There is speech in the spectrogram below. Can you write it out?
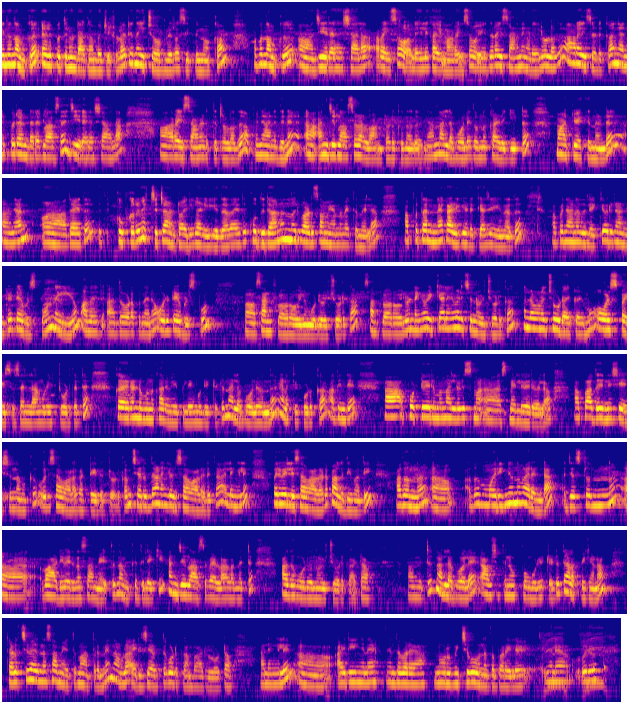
ഇന്ന് നമുക്ക് എളുപ്പത്തിൽ ഉണ്ടാക്കാൻ പറ്റിയിട്ടുള്ള ഒരു നെയ്ച്ചോറിന്റെ റെസിപ്പി നോക്കാം. അപ്പോൾ നമുക്ക് ജീരകശാല റൈസോ അല്ലെങ്കിൽ കൈമ റൈസോ ഏത് റൈസാണ് നിങ്ങളുടെ കയ്യിലുള്ളത് ആ റൈസ് എടുക്കാം. ഞാനിപ്പോൾ രണ്ടര ഗ്ലാസ് ജീരകശാല റൈസാണ് എടുത്തിട്ടുള്ളത്. അപ്പോൾ ഞാനിതിന് അഞ്ച് ഗ്ലാസ് വെള്ളമാണ് കേട്ടോ എടുക്കുന്നത്. ഞാൻ നല്ലപോലെ ഇതൊന്ന് കഴുകിയിട്ട് മാറ്റി വെക്കുന്നുണ്ട്. ഞാൻ അതായത് കുക്കർ വെച്ചിട്ടാണ് കേട്ടോ അരി കഴുകിയത്. അതായത് കുതിരാനൊന്നും ഒരുപാട് സമയമൊന്നും വെക്കുന്നില്ല. അപ്പോൾ തന്നെ കഴുകിയെടുക്കുക ചെയ്യുന്നത്. അപ്പോൾ ഞാനതിലേക്ക് ഒരു രണ്ട് ടേബിൾ സ്പൂൺ നെയ്യും അത് അതോടൊപ്പം തന്നെ ഒരു ടേബിൾ സ്പൂൺ സൺഫ്ലവർ ഓയിലും കൂടി ഒഴിച്ചു കൊടുക്കുക സൺഫ്ലവർ ഓയിൽ ഉണ്ടെങ്കിൽ ഒഴിക്കുക അല്ലെങ്കിൽ വെളിച്ചെണ്ണ ഒഴിച്ചു കൊടുക്കുക നല്ലവണ്ണം ചൂടായി കഴിയുമ്പോൾ ഓൾ സ്പൈസസ് എല്ലാം കൂടി ഇട്ട് കൊടുത്തിട്ട് രണ്ട് മൂന്ന് കറിവേപ്പിലയും കൂടി ഇട്ടിട്ട് നല്ലപോലെ ഒന്ന് ഇളക്കി കൊടുക്കുക. അതിന്റെ പൊട്ടി വരുമ്പോൾ നല്ലൊരു സ്മ സ്മെല്ല് വരുമല്ലോ. അപ്പോൾ അതിന് ശേഷം നമുക്ക് ഒരു സവാള കട്ട് ചെയ്തിട്ട് കൊടുക്കാം. ചെറുതാണെങ്കിൽ ഒരു സവാള എടുക്കുക അല്ലെങ്കിൽ ഒരു വലിയ സവാളയുടെ പകുതി മതി. അതൊന്ന് അത് മൊരിഞ്ഞൊന്നും വരണ്ട. ജസ്റ്റ് ഒന്ന് വാടി വരുന്ന സമയത്ത് നമുക്കിതിലേക്ക് അഞ്ച് ഗ്ലാസ് വെള്ളം അളന്നിട്ട് അതും കൂടി ഒന്ന് ഒഴിച്ചു കൊടുക്കാം കേട്ടോ. എന്നിട്ട് നല്ലപോലെ ആവശ്യത്തിന് ഉപ്പും കൂടി ഇട്ടിട്ട് തിളപ്പിക്കണം. തിളച്ച് വരുന്ന സമയത്ത് മാത്രമേ നമ്മൾ അരി ചേർത്ത് കൊടുക്കാൻ പാടുള്ളൂ കേട്ടോ. അല്ലെങ്കിൽ അരി ഇങ്ങനെ എന്താ പറയുക നുറുമിച്ച് പോകുന്നൊക്കെ പറയില്ലേ? ഇങ്ങനെ ഒരു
